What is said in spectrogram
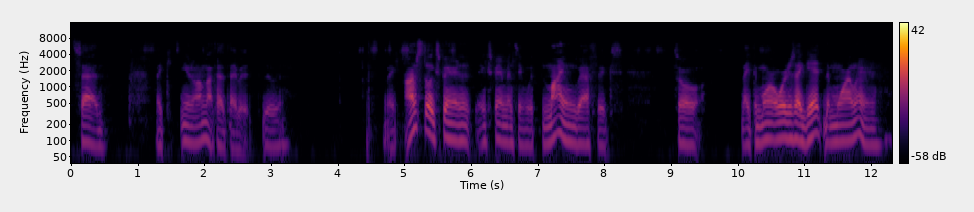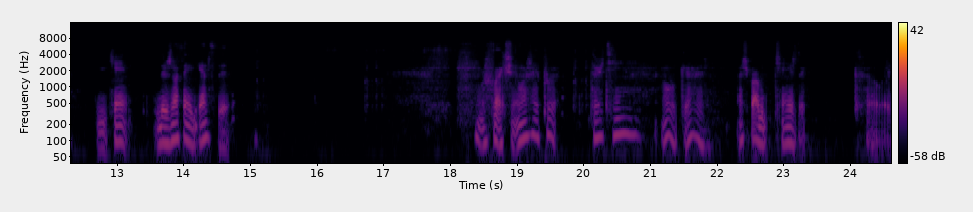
it's sad. Like, you know, I'm not that type of dude. Like, I'm still experiment experimenting with my own graphics. So, like, the more orders I get, the more I learn. You can't, there's nothing against it. Reflection, what should I put? 13? Oh, God. I should probably change the color.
